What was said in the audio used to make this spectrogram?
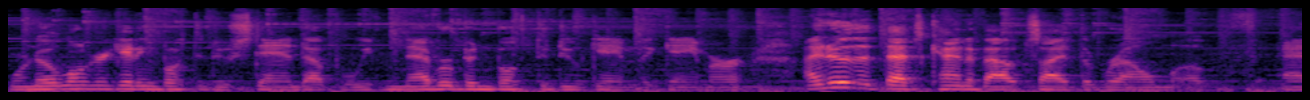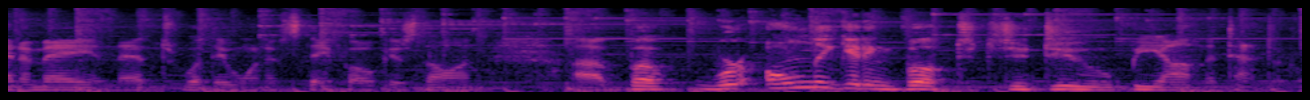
We're no longer getting booked to do stand up we've never been booked to do game the gamer. I know that that's kind of outside the realm of anime and that's what they want to stay focused on uh, but we're only getting booked to do beyond the tentacle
